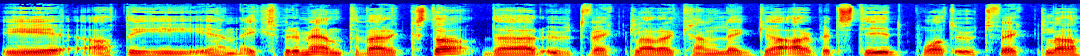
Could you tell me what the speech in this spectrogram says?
är att det är en experimentverkstad där utvecklare kan lägga arbetstid på att utveckla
